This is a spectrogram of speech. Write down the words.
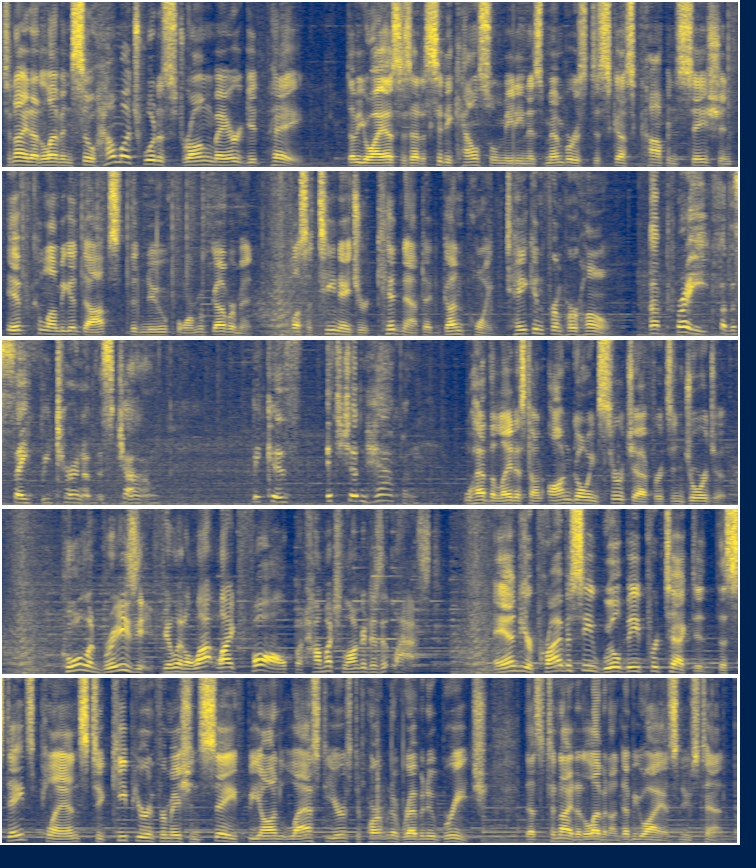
Tonight at 11, so how much would a strong mayor get paid? WIS is at a city council meeting as members discuss compensation if Columbia adopts the new form of government. Plus, a teenager kidnapped at gunpoint, taken from her home. I prayed for the safe return of this child because it shouldn't happen. We'll have the latest on ongoing search efforts in Georgia. Cool and breezy, feeling a lot like fall, but how much longer does it last? And your privacy will be protected. The state's plans to keep your information safe beyond last year's Department of Revenue breach. That's tonight at 11 on WIS News 10.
